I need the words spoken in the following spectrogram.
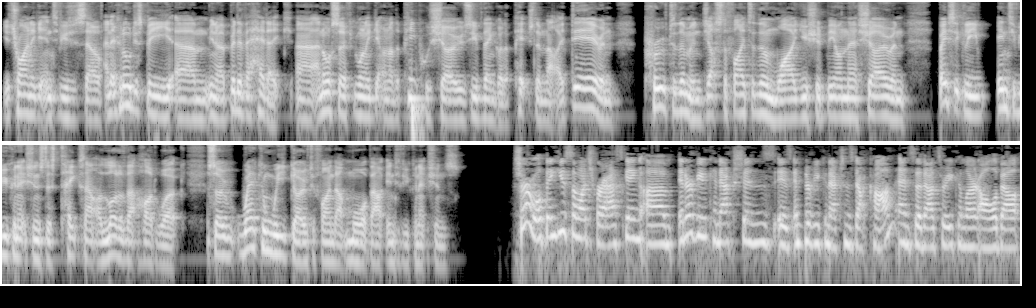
you're trying to get interviews yourself, and it can all just be, um, you know, a bit of a headache. Uh, and also, if you want to get on other people's shows, you've then got to pitch them that idea and prove to them and justify to them why you should be on their show. And basically, Interview Connections just takes out a lot of that hard work. So, where can we go to find out more about Interview Connections? Sure. Well, thank you so much for asking. Um, Interview Connections is interviewconnections.com. And so that's where you can learn all about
